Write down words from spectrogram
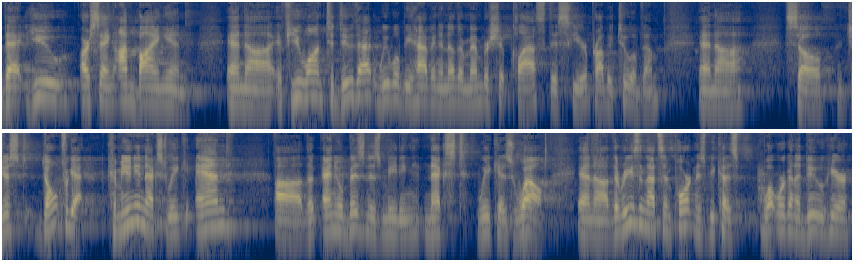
that you are saying, I'm buying in. And uh, if you want to do that, we will be having another membership class this year, probably two of them. And uh, so just don't forget communion next week and uh, the annual business meeting next week as well. And uh, the reason that's important is because what we're going to do here,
